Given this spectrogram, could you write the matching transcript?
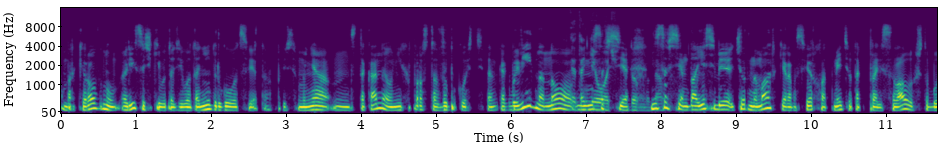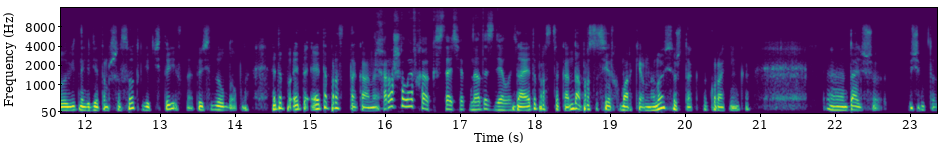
маркеров, ну, рисочки вот эти вот, они другого цвета. То есть у меня стаканы, у них просто выпуклости. Там как бы видно, но Это не, не совсем. Удобно, не да. совсем, да. Я себе черным маркером сверху отметил, так прорисовал их, чтобы было видно, где там 600, где 400. То есть это удобно. Это, это, это просто стаканы. Хороший лайфхак, кстати, надо сделать. Да, это просто стакан. Да, просто сверху маркером наносишь так аккуратненько. Э, дальше. в общем-то,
